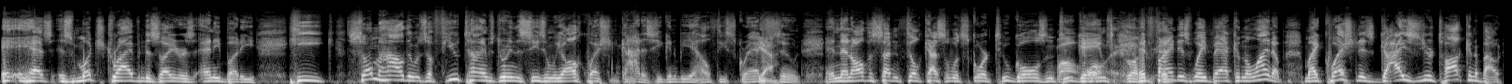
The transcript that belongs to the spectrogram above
eh, has as much drive and desire as anybody. He somehow there was a few times during the season we all questioned, God, is he going to be a healthy scratch Yeah. soon? And then all of a sudden, Phil Kessel would score two goals in two Well, well, games look, and find his way back in the lineup. My question is, guys, you're talking about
